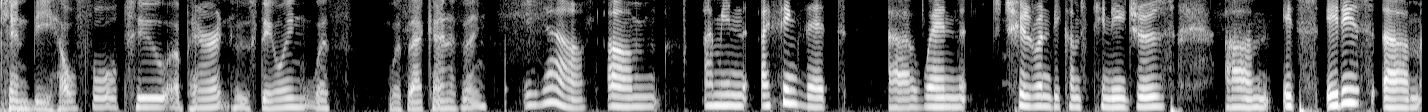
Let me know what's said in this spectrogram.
can be helpful to a parent who's dealing with with that kind of thing? Yeah, um, I mean, I think that uh, when children becomes teenagers, um, it's it is. Um,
